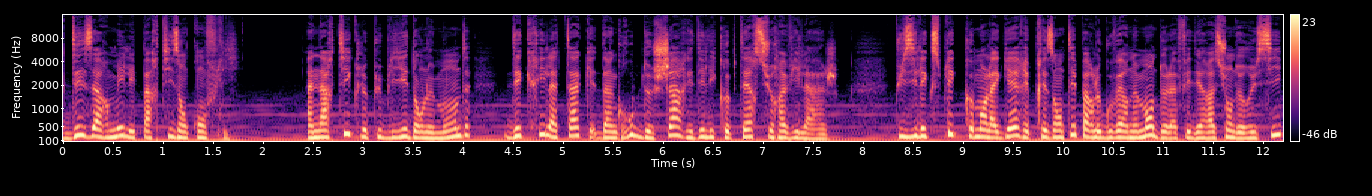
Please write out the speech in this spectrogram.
désarmer les partis en conflit. Un article publié dans Le Monde décrit l'attaque d'un groupe de chars et d'hélicoptères sur un village. Puis il explique comment la guerre est présentée par le gouvernement de la Fédération de Russie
